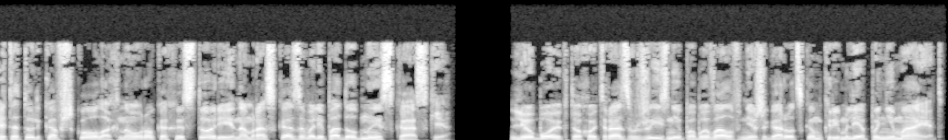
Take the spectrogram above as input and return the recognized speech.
Это только в школах, на уроках истории нам рассказывали подобные сказки. Любой, кто хоть раз в жизни побывал в Нижегородском Кремле, понимает,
